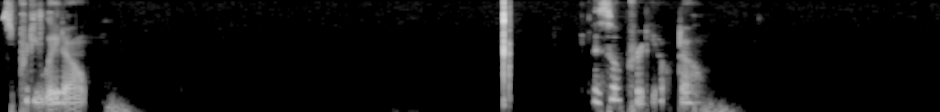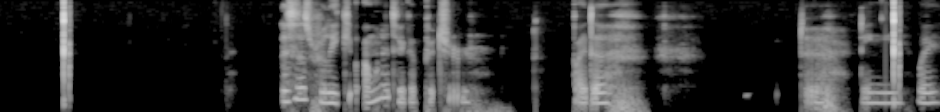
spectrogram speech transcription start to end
It's pretty late out. It's so pretty out though. This is really cute. I want to take a picture by the the thingy. Wait.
